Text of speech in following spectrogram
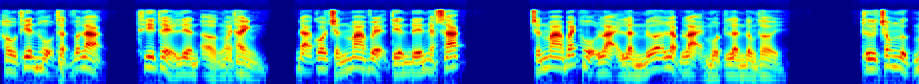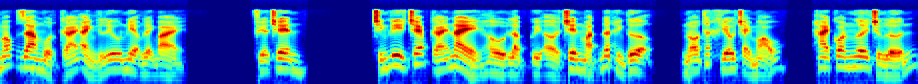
hầu thiên hộ thật vất lạc thi thể liền ở ngoài thành, đã có chấn ma vệ tiến đến nhặt xác. Chấn ma bách hộ lại lần nữa lặp lại một lần đồng thời. Từ trong ngực móc ra một cái ảnh lưu niệm lệnh bài. Phía trên, chính ghi chép cái này hầu lập quỷ ở trên mặt đất hình tượng, nó thất khiếu chảy máu, hai con ngươi chừng lớn,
